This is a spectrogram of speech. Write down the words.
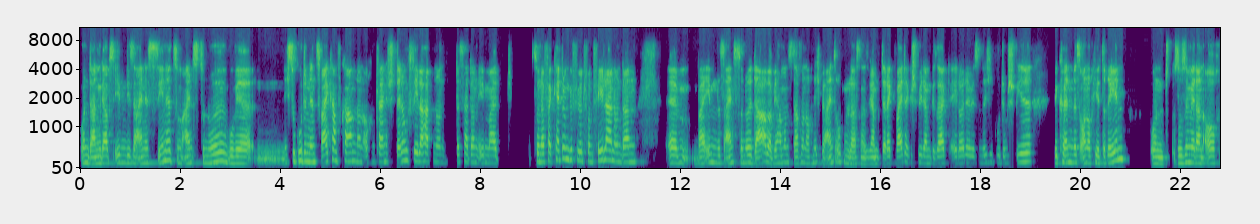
Und dann gab es eben diese eine Szene zum 1 zu 0, wo wir nicht so gut in den Zweikampf kamen, dann auch einen kleinen Stellungsfehler hatten und das hat dann eben halt zu einer Verkettung geführt von Fehlern und dann ähm, war eben das 1 zu 0 da, aber wir haben uns davon auch nicht beeindrucken lassen. Also wir haben direkt weitergespielt, haben gesagt, ey Leute, wir sind richtig gut im Spiel, wir können das auch noch hier drehen und so sind wir dann auch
